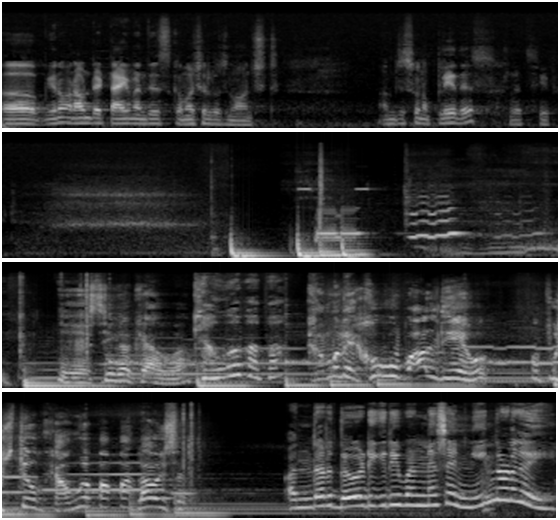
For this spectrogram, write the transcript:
uh, you know, around that time when this commercial was launched. I'm just going to play this. Let's see if it. AC का क्या हुआ क्या हुआ पापा कम देखो उबाल दिए हो और पूछते हो क्या हुआ पापा लाओ इसे अंदर दो डिग्री बढ़ने से नींद उड़ गई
